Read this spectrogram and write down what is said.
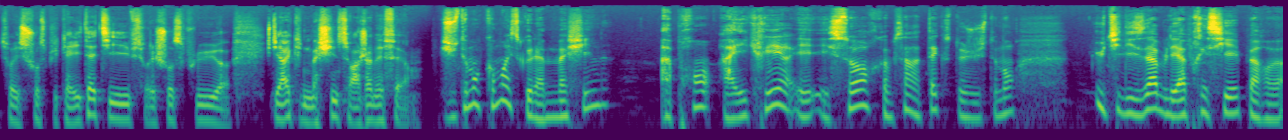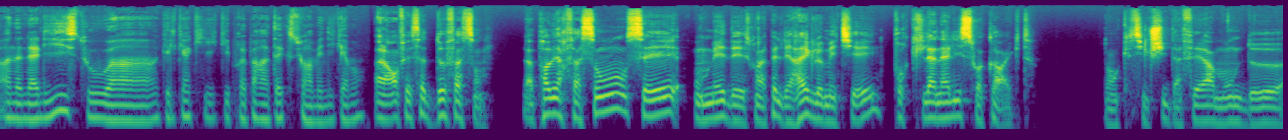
sur les choses plus qualitatives, sur les choses plus, je dirais, qu'une machine ne saura jamais faire. Justement, comment est-ce que la machine apprend à écrire et, sort comme ça un texte justement utilisable et apprécié par euh, un analyste ou un, quelqu'un qui, prépare un texte sur un médicament? Alors on fait ça de deux façons. La première façon, c'est on met ce qu'on appelle des règles métiers pour que l'analyse soit correcte. Donc, si le chiffre d'affaires monte de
